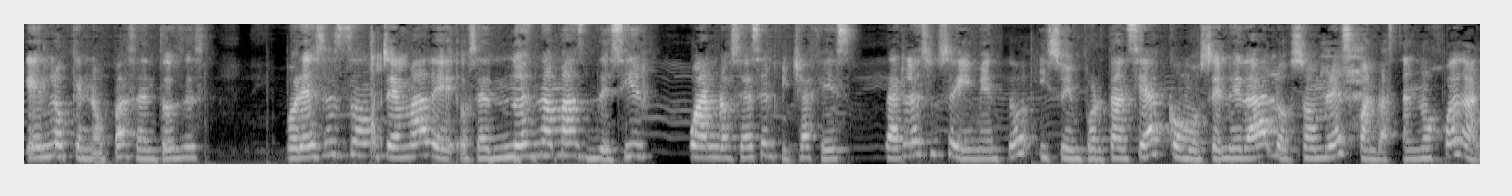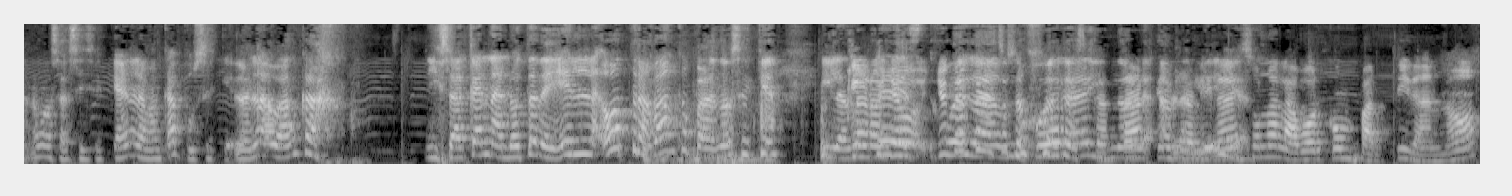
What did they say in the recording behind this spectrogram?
que es lo que no pasa. Entonces, por eso es un tema de, o sea, no es nada más decir cuando se hace el fichaje, es darle su seguimiento y su importancia como se le da a los hombres cuando hasta no juegan, ¿no? O sea, si se queda en la banca, pues se quedó en la banca. Y sacan la nota de en la otra banca para no sé quién. Y las claro, yo, yo creo que esto se puede rescatar que en realidad es una labor compartida, ¿no?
